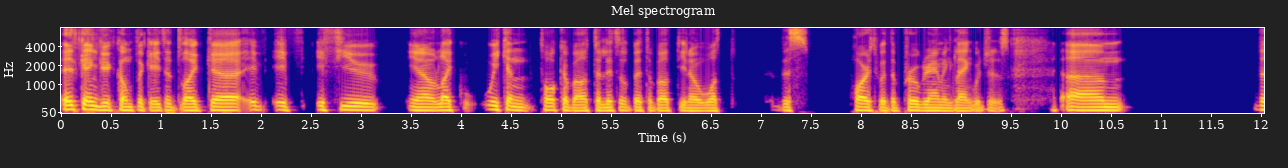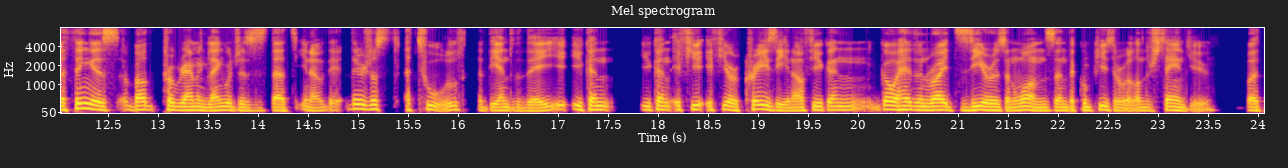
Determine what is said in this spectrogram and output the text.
it can get complicated. Like uh, if if if you you know like we can talk about a little bit about you know what this part with the programming languages. Um, the thing is about programming languages is that you know they, they're just a tool at the end of the day. You, you can you can if you if you're crazy enough you can go ahead and write zeros and ones and the computer will understand you but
